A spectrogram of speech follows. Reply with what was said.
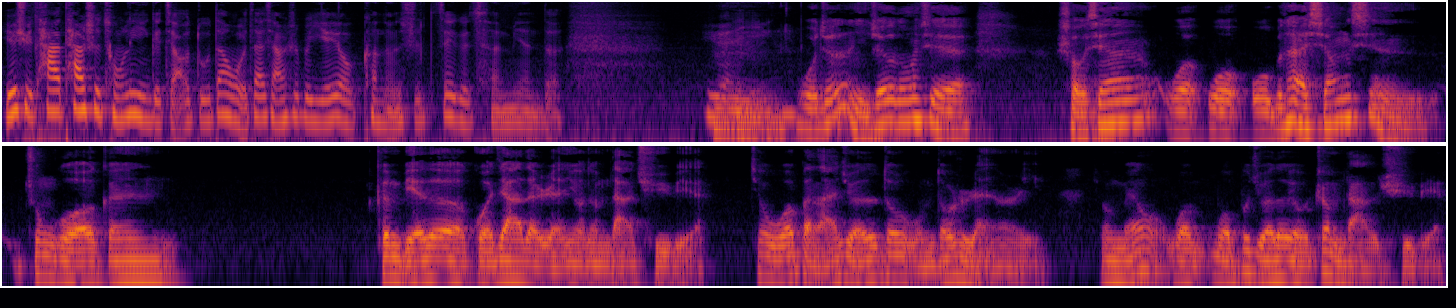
也许他他是从另一个角度，但我在想，是不是也有可能是这个层面的原因？我觉得你这个东西，首先，我我我不太相信中国跟跟别的国家的人有那么大区别。就我本来觉得都我们都是人而已，就没有我我不觉得有这么大的区别。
